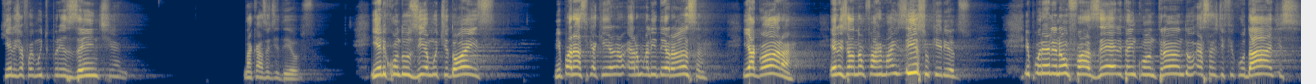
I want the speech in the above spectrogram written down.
que ele já foi muito presente na casa de Deus. E ele conduzia multidões. Me parece que aqui era uma liderança. E agora, ele já não faz mais isso, queridos. E por ele não fazer, ele está encontrando essas dificuldades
